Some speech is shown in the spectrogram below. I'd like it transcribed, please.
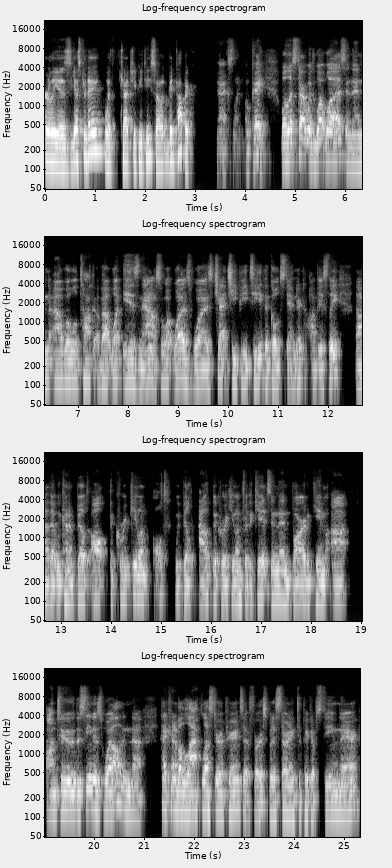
early as yesterday with ChatGPT. So good topic. Excellent. Okay. Well, let's start with what was, and then uh, we'll, we'll talk about what is now. So, what was was ChatGPT, the gold standard, obviously, uh, that we kind of built all the curriculum. Alt, we built out the curriculum for the kids, and then Bard came uh, onto the scene as well and uh, had kind of a lackluster appearance at first, but is starting to pick up steam there.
